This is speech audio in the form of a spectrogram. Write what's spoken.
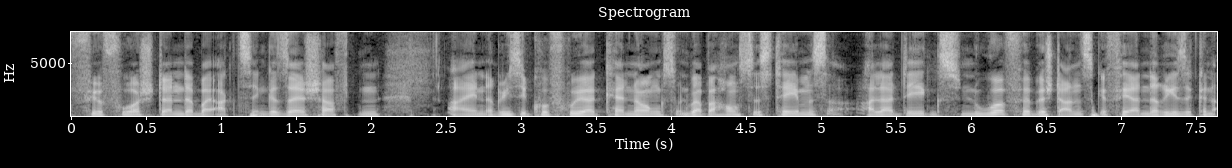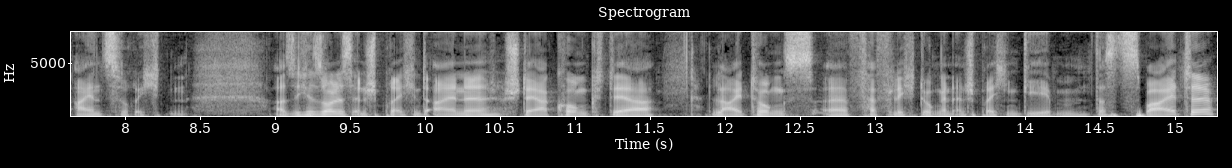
für Vorstände bei Aktiengesellschaften, ein Risikofrüherkennungs- und Überwachungssystem allerdings nur für bestandsgefährdende Risiken einzurichten. Also hier soll es entsprechend eine Stärkung der Leitungsverpflichtungen entsprechend geben. Das zweite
